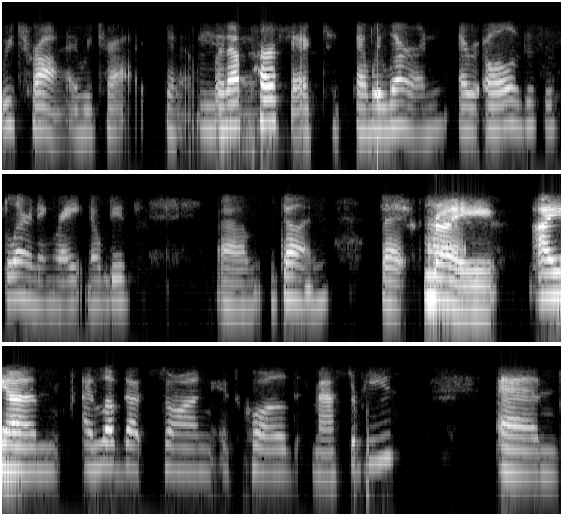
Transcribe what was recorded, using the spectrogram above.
we try we try you know. We're not perfect and we learn. All of this is learning right? Nobody's um done but uh, Right. I yeah. um I love that song. It's called Masterpiece and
